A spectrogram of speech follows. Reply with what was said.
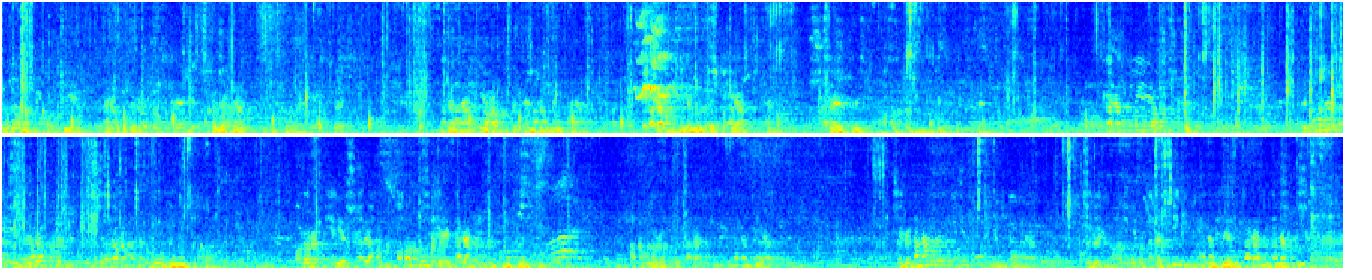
posłowie, drodzy rodzice, koleżanki i koledzy. Za nami rok wytężonej pracy. Czas wielu doświadczeń, przeżyć, osobistych sukcesów. Gratuluję Wam wszystkim. Tym bardziej, że rok ten rokiem był wyjątkowy. Po raz pierwszy od- odbył się egzamin ósmoklasisty, a po rok ostatni gimnazjalny. Żegnamy uczniów gimnazjum. Byliście ostatnimi gimnazjalistami w naszej szkole.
